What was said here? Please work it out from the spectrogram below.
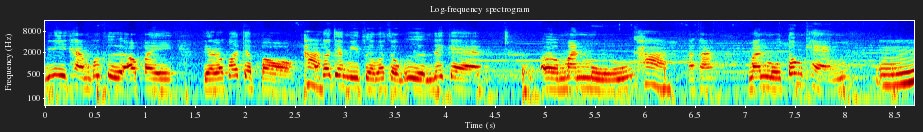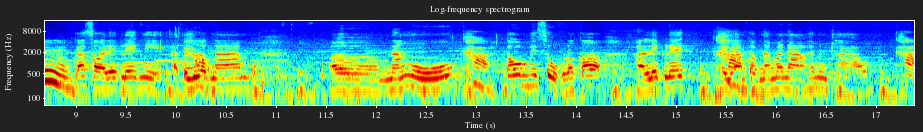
วิธีทำก็คือเอาไป เดี๋ยวเราก็จะปอกค่ะ แล้วก็จะมีส่วนผสมอื่นได้แก่เอ่อมันหมูค่ะ นะคะ มันหมูต้มแข็งอืม ก็ซอยเล็กๆนี่เอาไปค่ะลวกน้ำเอ่อหนังหมู ค่ะ ต้มให้สุกแล้วก็หั่นเล็กๆขค่ะ ยำกับน้ำมะนาวให้มันขาว ค่ะ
